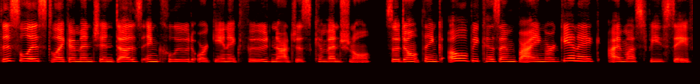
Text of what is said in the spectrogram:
This list, like I mentioned, does include organic food, not just conventional. So don't think, oh, because I'm buying organic, I must be safe.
